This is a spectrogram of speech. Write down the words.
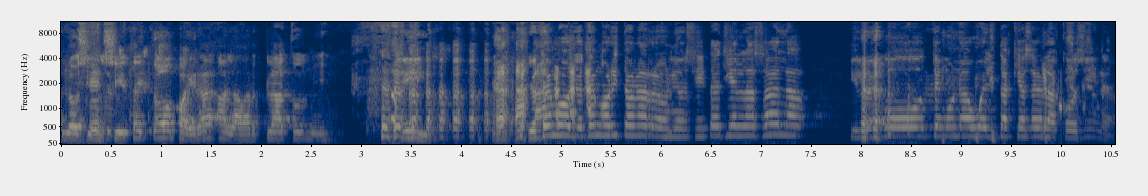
Locioncita y todo para ir a, a lavar platos, mijo. Sí. Yo tengo, yo tengo ahorita una reunioncita allí en la sala y luego tengo una vuelta que hacer en la cocina.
